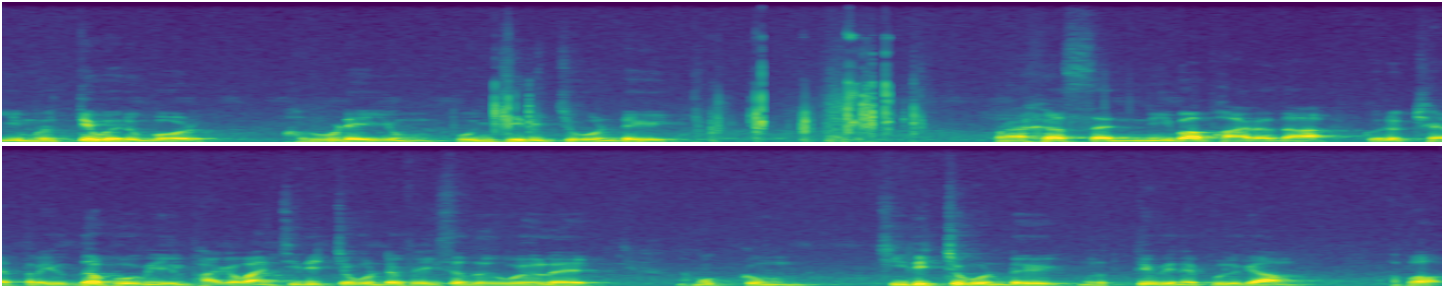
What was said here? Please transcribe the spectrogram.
ഈ മൃത്യു വരുമ്പോൾ അവിടെയും പുഞ്ചിരിച്ചുകൊണ്ട് പ്രഹസന്നിവ ഭാരത കുരുക്ഷേത്ര യുദ്ധഭൂമിയിൽ ഭഗവാൻ ചിരിച്ചുകൊണ്ട് ഫേസ് ചെയ്തതുപോലെ നമുക്കും ചിരിച്ചുകൊണ്ട് മൃത്യുവിനെ പുൽകാം. അപ്പോൾ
